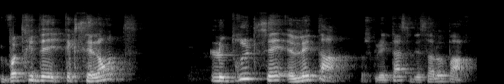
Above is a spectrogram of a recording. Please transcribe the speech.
votre idée est excellente. Le truc, c'est l'État. Parce que l'État, c'est des salopards.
